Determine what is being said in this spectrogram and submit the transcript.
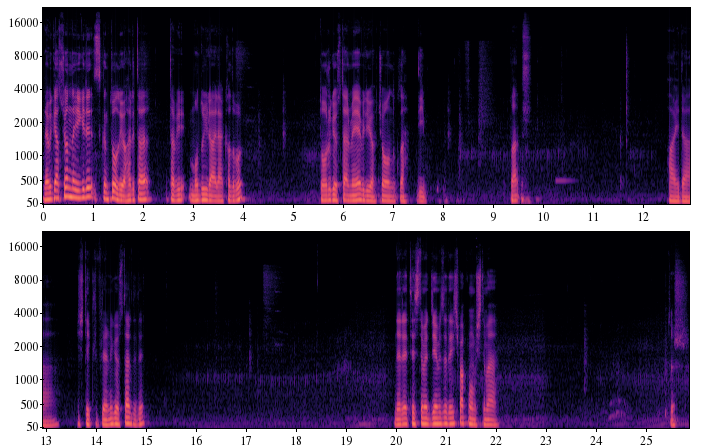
Navigasyonla ilgili sıkıntı oluyor. Harita tabi moduyla alakalı bu. Doğru göstermeyebiliyor çoğunlukla diyeyim. Lan. Hayda. İş tekliflerini göster dedi. Nereye teslim edeceğimize de hiç bakmamıştım ha. Dur.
